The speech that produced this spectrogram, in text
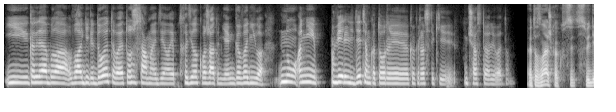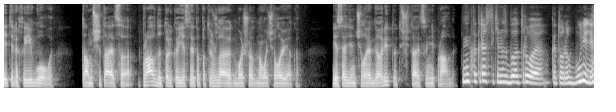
И когда я была в лагере до этого, я то же самое делала. Я подходила к вожатым, я им говорила. Ну, они верили детям, которые как раз-таки участвовали в этом. Это знаешь, как в свидетелях Иеговы. Там считается правдой только если это подтверждают больше одного человека. Если один человек говорит, то это считается неправдой. Ну, как раз-таки нас было трое, которых булили.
